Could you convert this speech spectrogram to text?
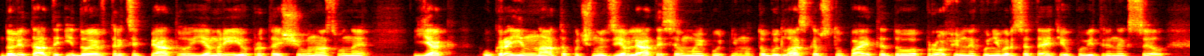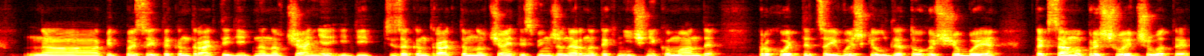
долітати і до F-35. Я мрію про те, що у нас вони як Україн НАТО почнуть з'являтися в майбутньому, то, будь ласка, вступайте до профільних університетів повітряних сил, підписуйте контракт, ідіть на навчання, ідіть за контрактом, навчайтесь в інженерно-технічні команди, проходьте цей вишкіл для того, щоб так само пришвидшувати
